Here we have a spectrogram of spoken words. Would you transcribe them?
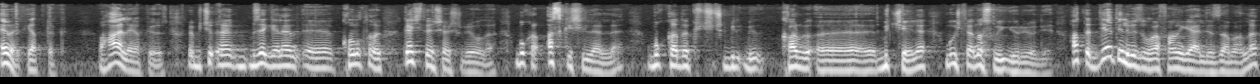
Evet yaptık. Ve hala yapıyoruz. Ve bütün, yani bize gelen e, konuklar gerçekten şaşırıyorlar. Bu kadar az kişilerle, bu kadar küçücük bir, bir kargo, e, bütçeyle bu işler nasıl yürüyor diye. Hatta diğer televizyonlar falan geldiği zamanlar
